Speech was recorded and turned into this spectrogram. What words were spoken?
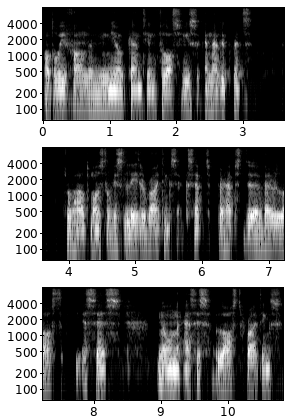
Although he found the Neo-Kantian philosophies inadequate throughout most of his later writings, except perhaps the very last essays, known as his last writings,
